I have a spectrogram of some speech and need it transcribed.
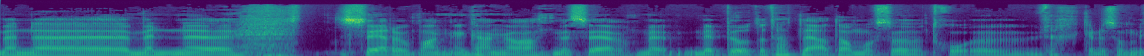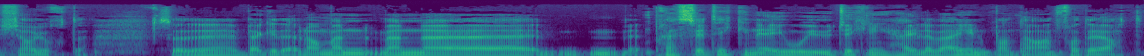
Men, eh, men, eh, så er det jo mange ganger at vi ser vi, vi burde tatt lærdom, og så virker det som vi ikke har gjort det. Så det er begge deler. Men, men eh, presseetikken er jo i utvikling hele veien, bl.a. fordi at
